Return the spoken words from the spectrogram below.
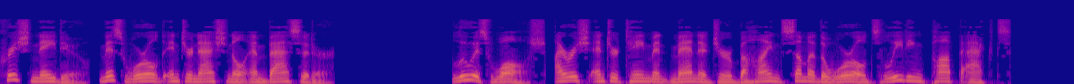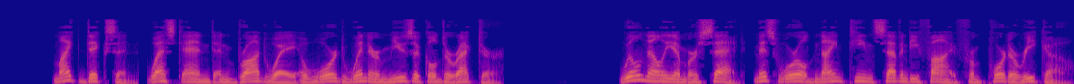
Krish Naidu, Miss World International Ambassador Louis Walsh, Irish entertainment manager behind some of the world's leading pop acts Mike Dixon, West End and Broadway award winner musical director Wilnelia Merced, Miss World 1975 from Puerto Rico.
